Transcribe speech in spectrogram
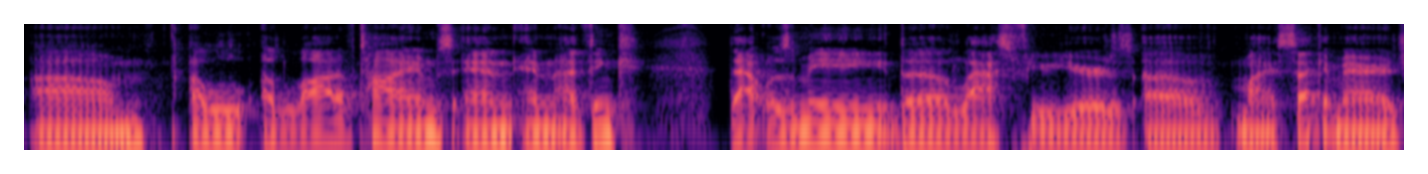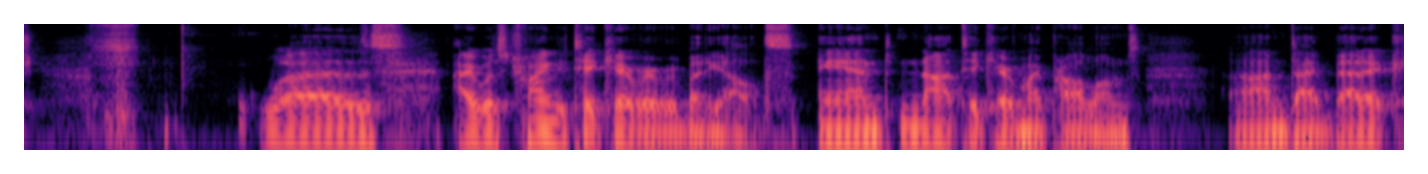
um, a, a lot of times and and I think that was me the last few years of my second marriage was I was trying to take care of everybody else and not take care of my problems. I'm diabetic.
